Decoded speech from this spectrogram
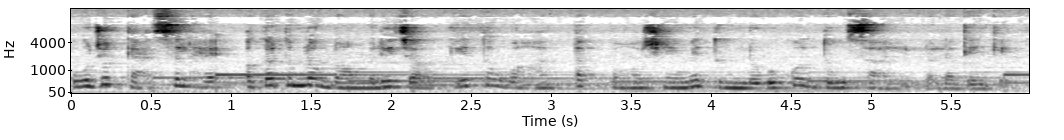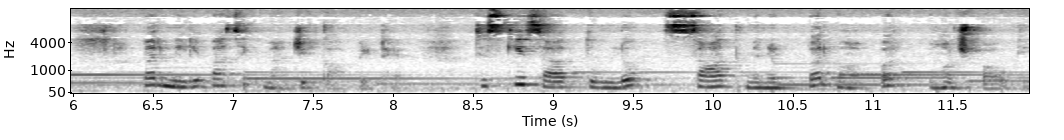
वो जो कैसल है, अगर तुम लोग नॉर्मली जाओगे तो वहाँ तक पहुँचने में तुम लोगों को दो साल लगेंगे। पर मेरे पास एक मैजिक कार्पेट है, जिसके साथ तुम लोग सात मिनट पर वहाँ पर पहुँच पाओगे।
